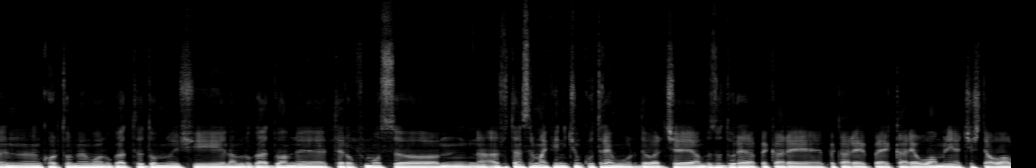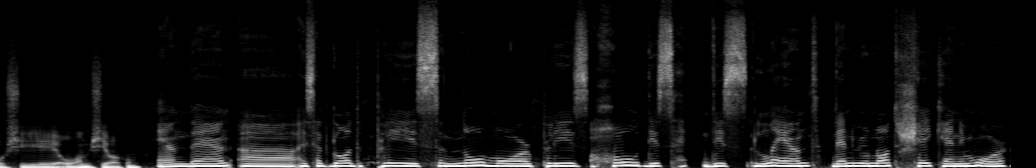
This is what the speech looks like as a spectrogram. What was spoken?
în, în cortul meu, m-am rugat Domnului și l-am rugat, Doamne, te rog frumos să uh, ajută să nu mai fie niciun cutremur, deoarece am văzut durerea pe care, pe care, pe care oamenii aceștia o au și o am și eu acum. And then uh, I said, God, please, no more. Please hold this this land. Then we will not shake anymore.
